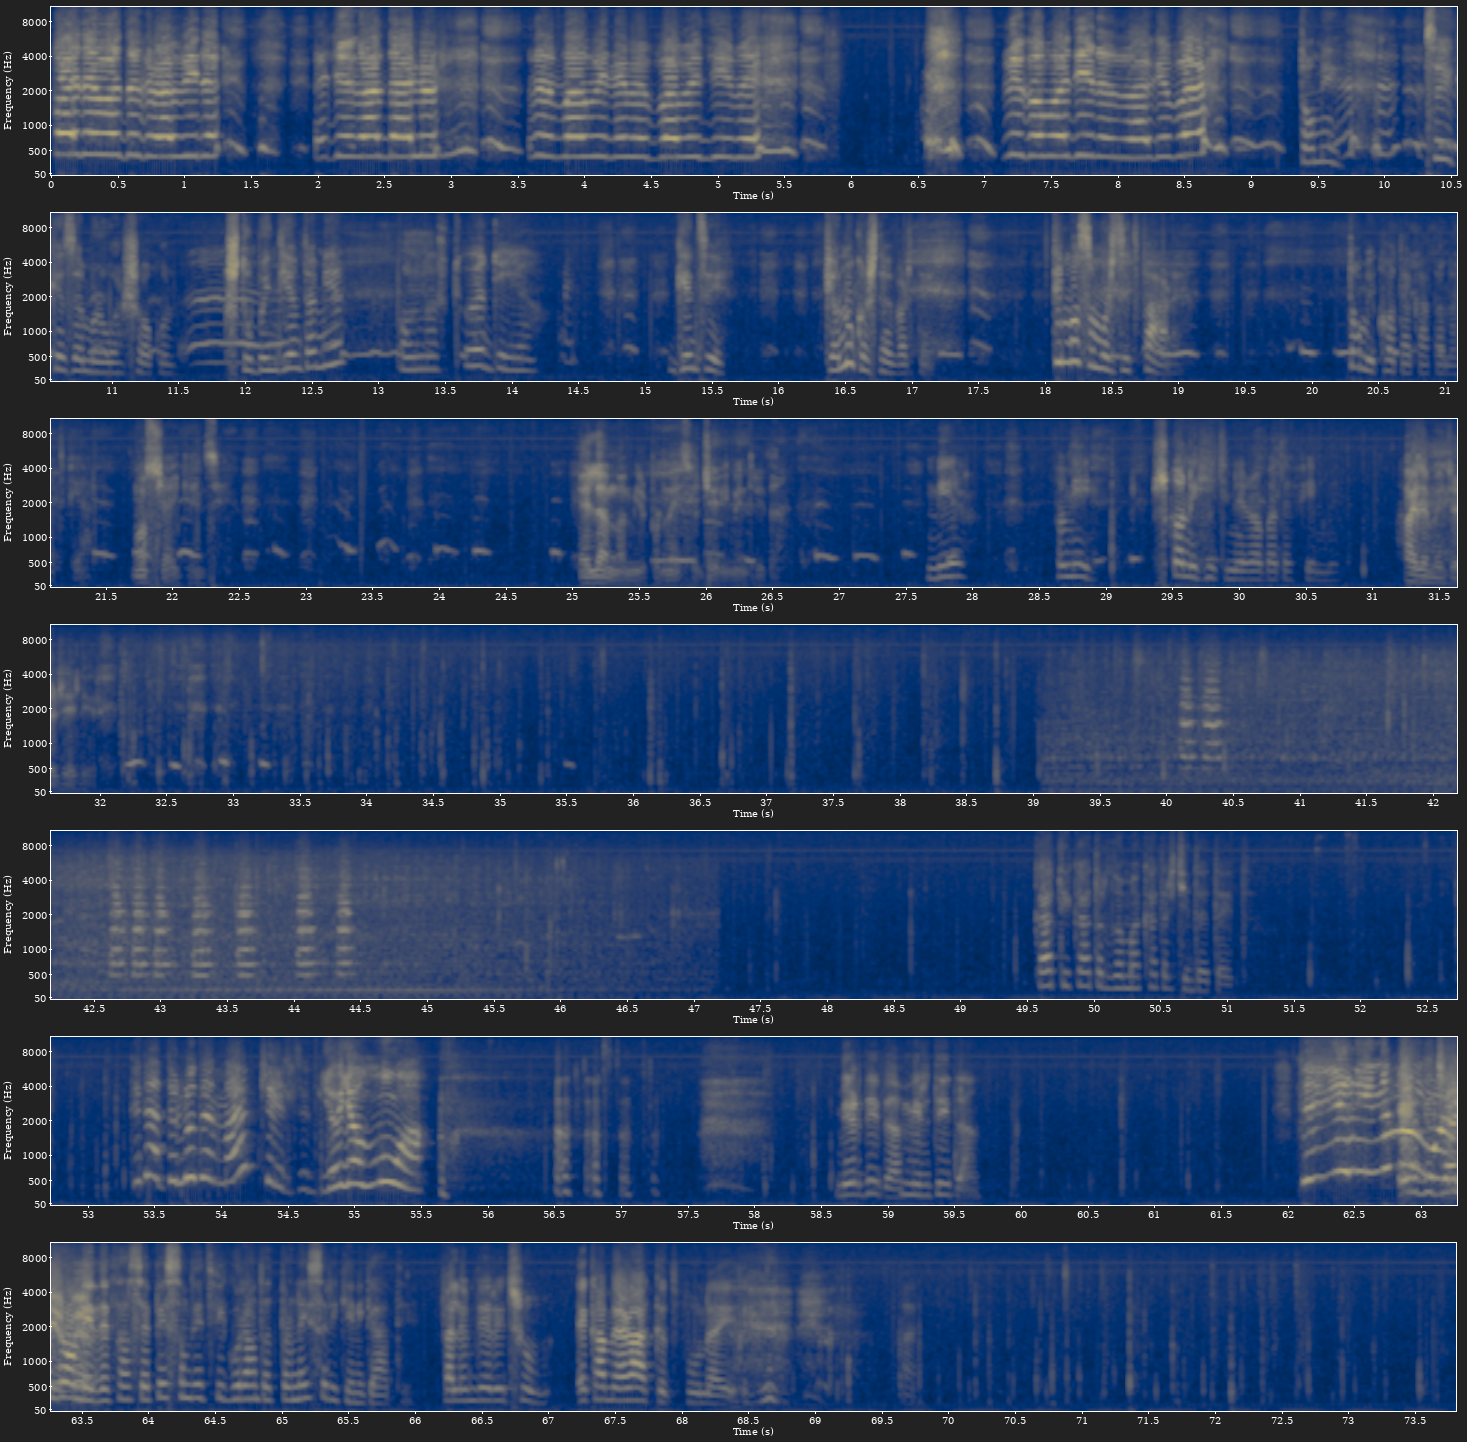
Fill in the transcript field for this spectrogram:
Po atë fotografinë që kam dalë me mamin e me babin tim mbi komodinë ma ke parë? Tomi, pse e ke zemëruar shokun? Kështu bëjnë djemtë e mirë? Po unë ashtu e dija. Genci, kjo nuk është e vërtetë. Ti mos u mërzit fare. Tomi kot e ka thënë atë fjalë. Mos qaj, Genci. E lëmë më mirë për nesër xhirimin, Drita. Mirë. Fëmijë, shkoni hiqni rrobat e filmit. Hajde me Gjergj e Lirin. Kati katër dhoma katërqind e tetë. Teta, të lutem marr çelësin. Jo, jo mua. Mirdita. Mirdita. Të jeni në vëllë. Erdhi djali dhe tha se 15 figurantët për nesër i keni gati. Falemderit shumë. E ka merak këtë punë ai.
